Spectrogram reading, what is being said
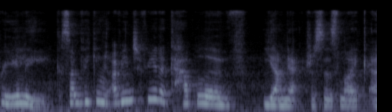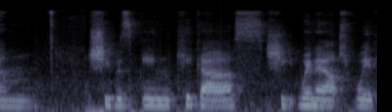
really, because I'm thinking I've interviewed a couple of young actresses. Like, um, she was in Kick Ass. She went out with.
